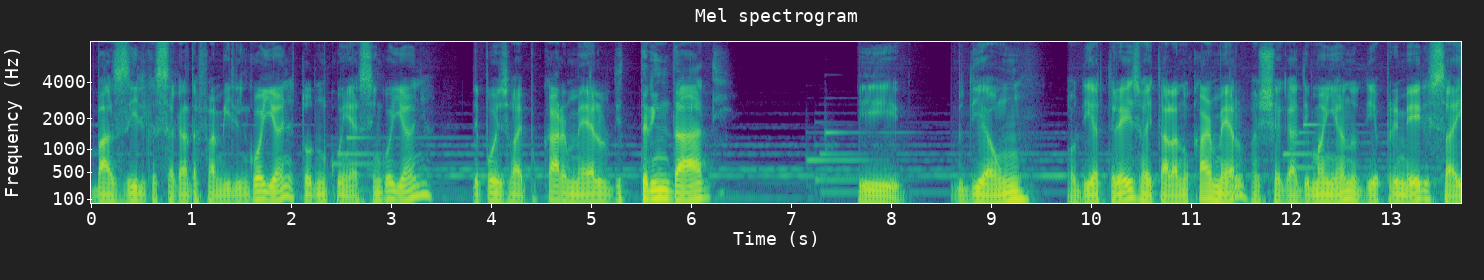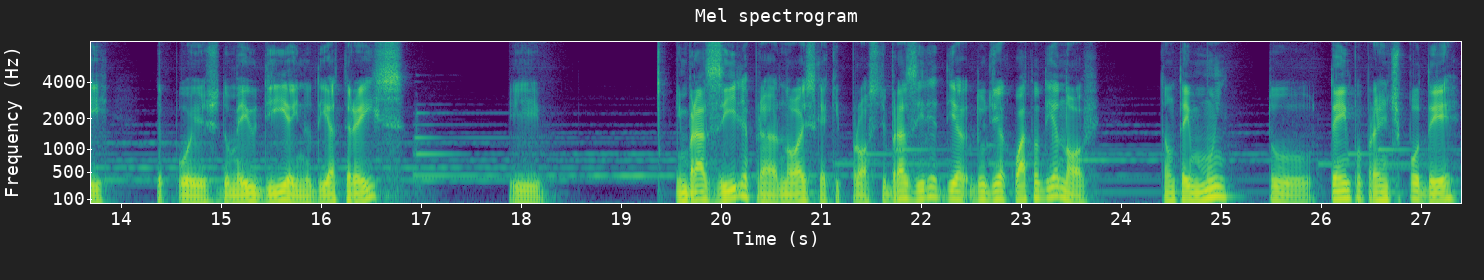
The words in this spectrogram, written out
Basílica Sagrada Família em Goiânia, todo mundo conhece em Goiânia. Depois vai para o Carmelo de Trindade. E do dia 1 ao dia 3 vai estar lá no Carmelo, vai chegar de manhã no dia 1 e sair depois do meio-dia e no dia 3. E em Brasília, para nós que é aqui próximo de Brasília, dia, do dia 4 ao dia 9. Então tem muito tempo para a gente poder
